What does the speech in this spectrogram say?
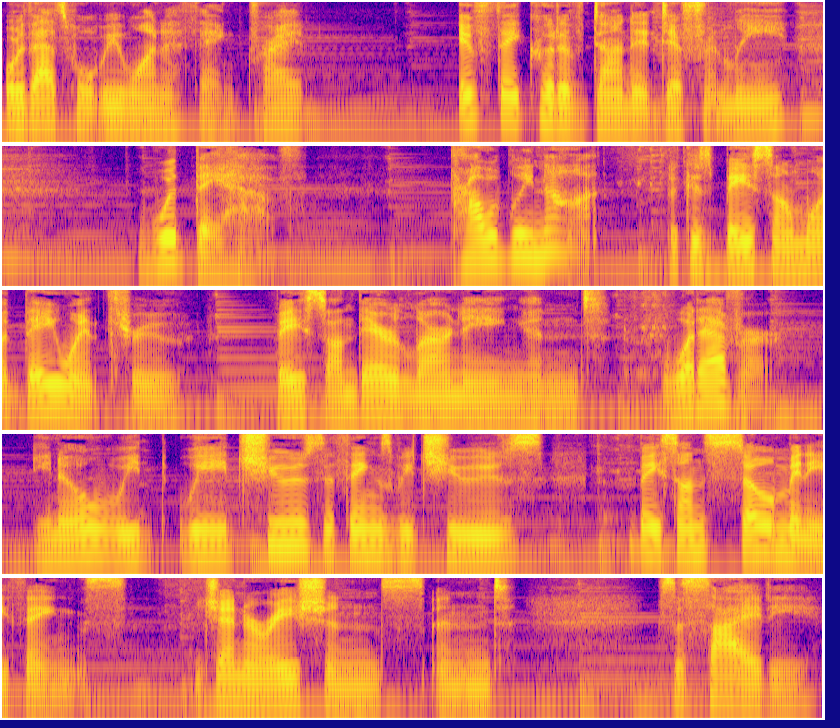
Or that's what we want to think, right? If they could have done it differently, would they have? Probably not, because based on what they went through, based on their learning and whatever, you know, we we choose the things we choose based on so many things, generations and society,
